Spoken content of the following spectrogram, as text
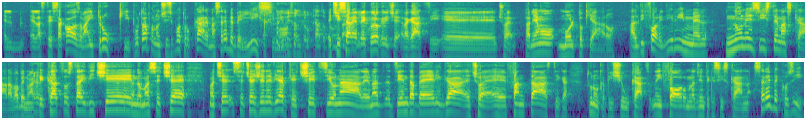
è, è la stessa cosa, ma i trucchi, purtroppo non ci si può truccare, ma sarebbe bellissimo. Io mi son truccato per E ci sarebbe quello che dice, ragazzi, eh, cioè parliamo molto chiaro, al di fuori di Rimmel non esiste mascara, va bene, ma che cazzo stai dicendo? Ma se c'è, ma c'è- se c'è Genevieve che è eccezionale, è un'azienda belga, cioè è fantastica, tu non capisci un cazzo, nei forum la gente che si scanna, sarebbe così.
